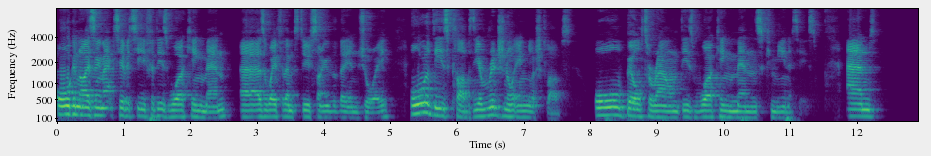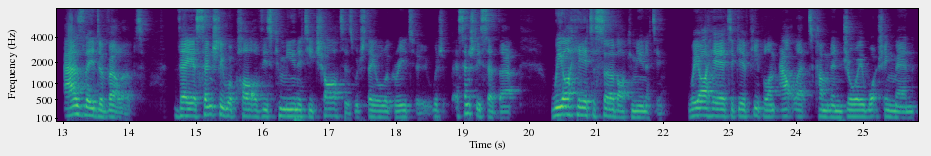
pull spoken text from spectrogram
organizing an activity for these working men uh, as a way for them to do something that they enjoy. All of these clubs, the original English clubs, all built around these working men's communities. And as they developed, they essentially were part of these community charters, which they all agreed to, which essentially said that we are here to serve our community. We are here to give people an outlet to come and enjoy watching men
